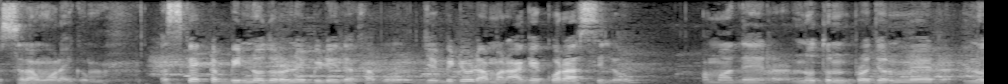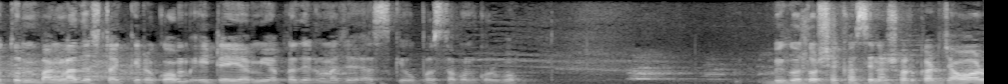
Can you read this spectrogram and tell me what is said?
আসসালামু আলাইকুম। আজকে একটা ভিন্ন ধরনের ভিডিও দেখাবো। যে ভিডিওটা আমার আগে করা ছিল, আমাদের নতুন প্রজন্মের নতুন বাংলাদেশটা কীরকম, এটাই আমি আপনাদের মাঝে আজকে উপস্থাপন করব। বিগত শেখ হাসিনা সরকার যাওয়ার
